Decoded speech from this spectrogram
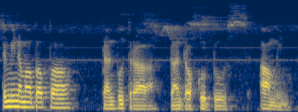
Demi nama Bapa dan Putra dan Roh Kudus. Amin.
